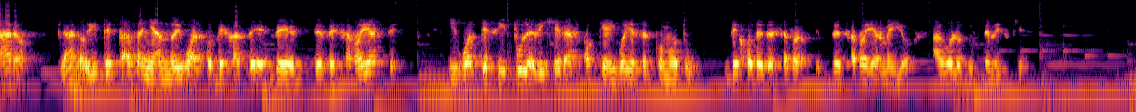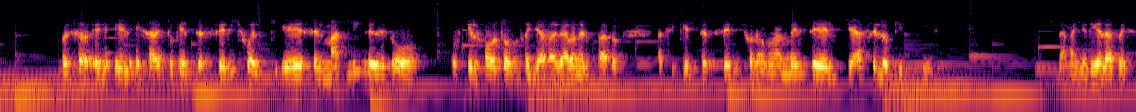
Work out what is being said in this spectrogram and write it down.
Claro, claro, y te estás dañando igual, pues dejas de, desarrollarte. Igual que si tú le dijeras, ok, voy a ser como tú, dejo de desarrollarme yo, hago lo que ustedes quieren. Por eso, el, ¿sabes tú que el tercer hijo es el más libre de todos? Porque los otros ya pagaron el pato. Así que el tercer hijo normalmente es el que hace lo que quiere. La mayoría de las veces.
